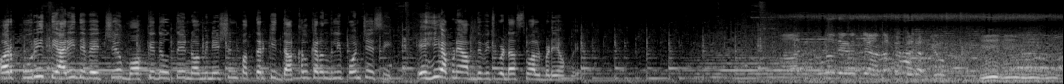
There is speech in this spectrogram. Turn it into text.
ਔਰ ਪੂਰੀ ਤਿਆਰੀ ਦੇ ਵਿੱਚ ਮੌਕੇ ਦੇ ਉੱਤੇ ਨੋਮੀਨੇਸ਼ਨ ਪੱਤਰ ਕੀ ਦਾਖਲ ਕਰਨ ਦੇ ਲਈ ਪਹੁੰਚੇ ਸੀ, ਇਹੀ ਆਪਣੇ ਆਪ ਦੇ ਵਿੱਚ ਵੱਡਾ ਸਵਾਲ ਬਣਿਆ ਹੋਇਆ। ਧਿਆਨ ਨਾਲ ਪਿੱਛੇ ਰੱਖਿਓ। ਫਾਇਰਿੰਗ ਵੀ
